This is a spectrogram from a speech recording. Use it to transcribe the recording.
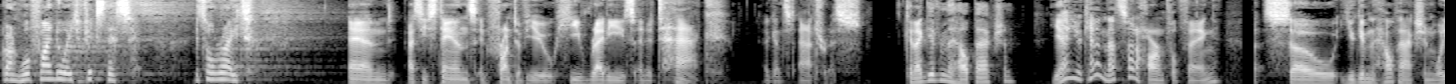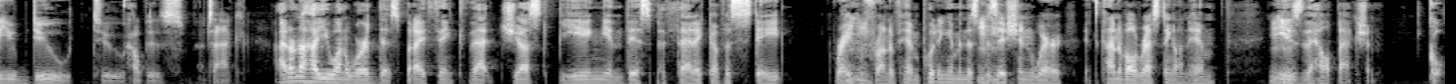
Gron, we'll find a way to fix this. It's all right. And as he stands in front of you, he readies an attack against Atris. Can I give him the help action? Yeah, you can. That's not a harmful thing. So you give him the help action. What do you do to help his attack? I don't know how you want to word this, but I think that just being in this pathetic of a state right in mm-hmm. front of him, putting him in this mm-hmm. position where it's kind of all resting on him, mm-hmm. is the help action. Cool.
